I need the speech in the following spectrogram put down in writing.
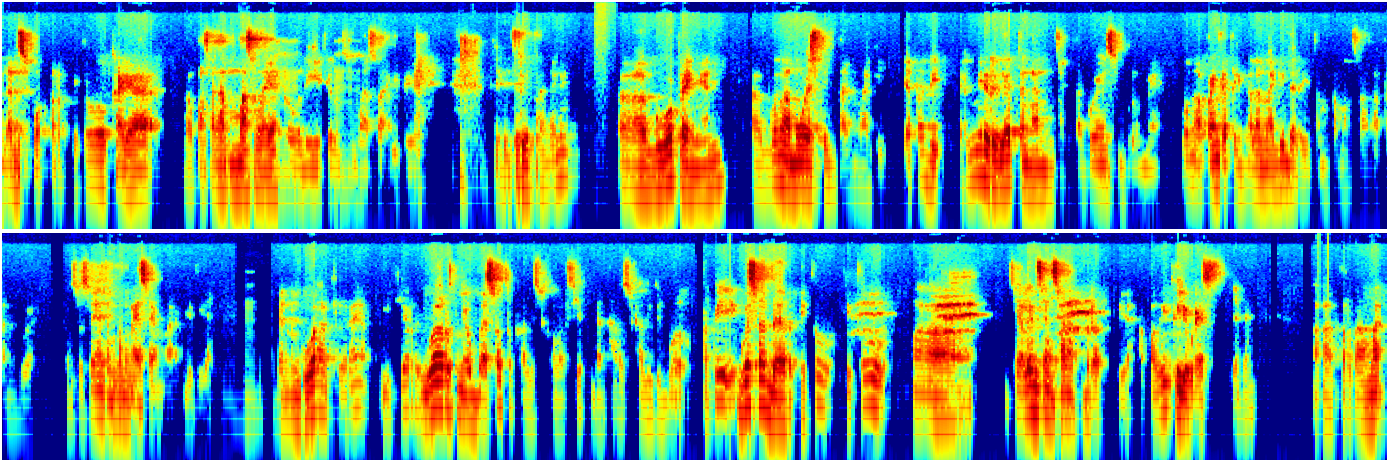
dan spotter itu kayak uh, pasangan emas lah ya kalau di film hmm. Subasa gitu ya. jadi ceritanya nih, uh, gue pengen, uh, gue nggak mau wasting time lagi. Ya tadi, ini relate dengan cerita gue yang sebelumnya. Gue ngapain ketinggalan lagi dari teman-teman sangkatan gue, khususnya yang teman-teman SMA gitu ya dan gue akhirnya mikir gue harus nyoba satu kali scholarship dan harus sekali jebol. Tapi gue sadar itu itu uh, challenge yang sangat berat ya. Apalagi ke US ya kan? Uh, pertama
